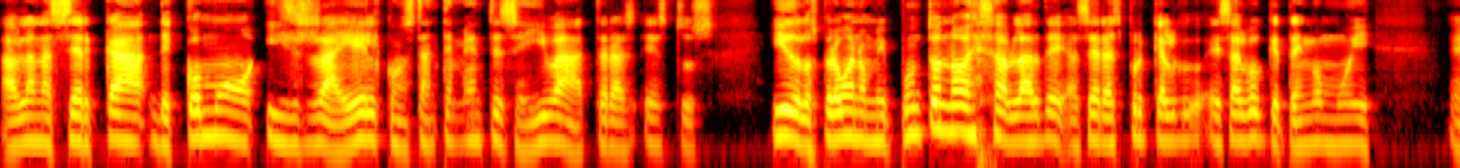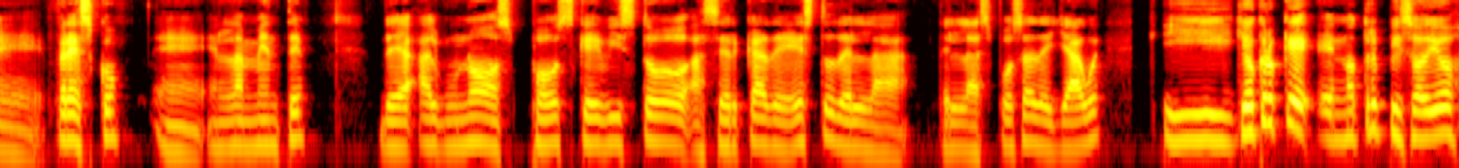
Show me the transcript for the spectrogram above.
Hablan acerca de cómo Israel constantemente se iba tras estos ídolos. Pero bueno, mi punto no es hablar de Acera, es porque algo, es algo que tengo muy eh, fresco eh, en la mente de algunos posts que he visto acerca de esto de la, de la esposa de Yahweh. Y yo creo que en otro episodio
